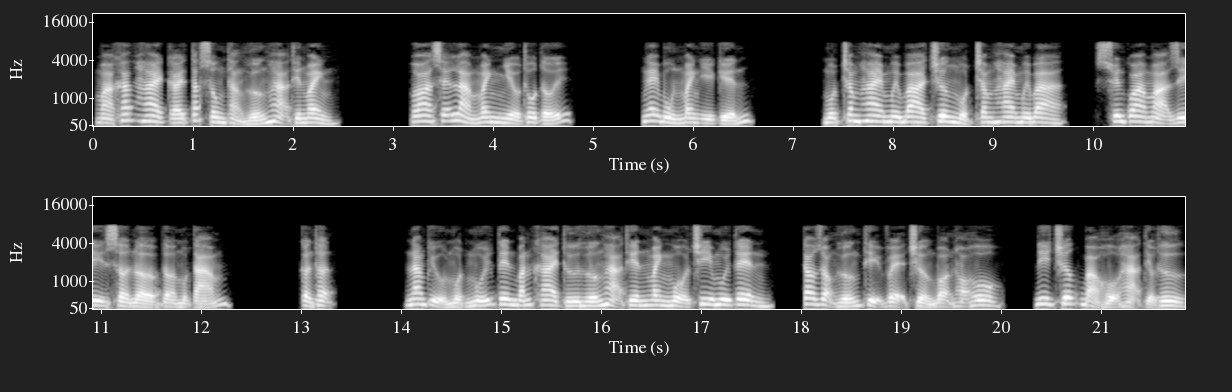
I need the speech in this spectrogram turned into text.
mà khác hai cái tắt sông thẳng hướng hạ thiên manh. Hoa sẽ làm manh nhiều thô tới. Nghe bùn manh ý kiến. 123 chương 123, xuyên qua mạ di sờ nở tờ 18. Cẩn thận! Nam cửu một mũi tên bắn khai thứ hướng hạ thiên manh mộ chi mũi tên, cao giọng hướng thị vệ trưởng bọn họ hô, đi trước bảo hộ hạ tiểu thư.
